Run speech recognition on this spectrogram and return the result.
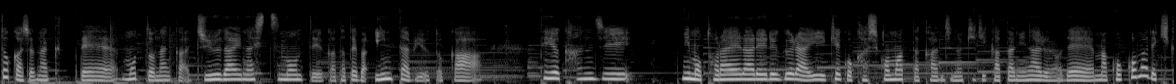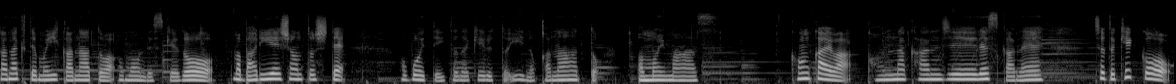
とかじゃなくてもっとなんか重大な質問っていうか例えばインタビューとかっていう感じにも捉えられるぐらい結構かしこまった感じの聞き方になるので、まあ、ここまで聞かなくてもいいかなとは思うんですけど、まあ、バリエーションとして覚えていただけるといいのかなと思います。今回はこんな感じですかね。ちょっと結構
